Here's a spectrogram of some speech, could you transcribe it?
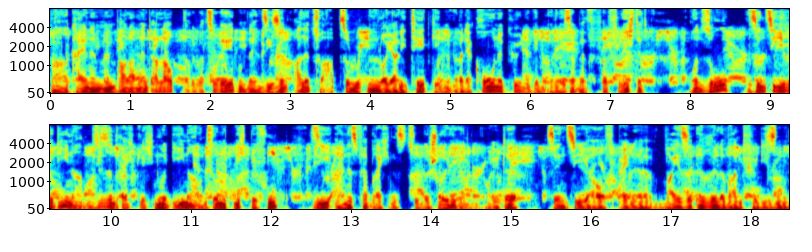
war keinem im Parlament erlaubt, darüber zu reden, denn sie sind alle zur absoluten Loyalität gegenüber der Krone Königin Elizabeth verpflichtet. Und so sind sie ihre Diener. Sie sind rechtlich nur Diener und somit nicht befugt, sie eines Verbrechens zu beschuldigen. Heute sind sie auf eine Weise irrelevant für diesen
